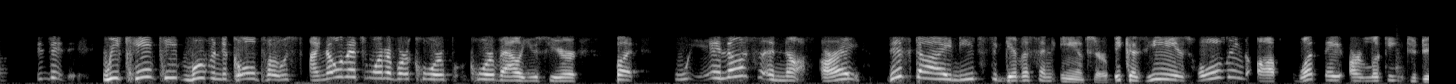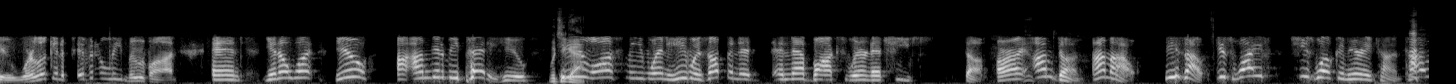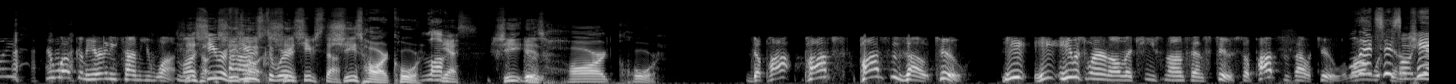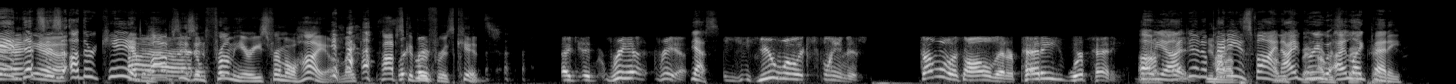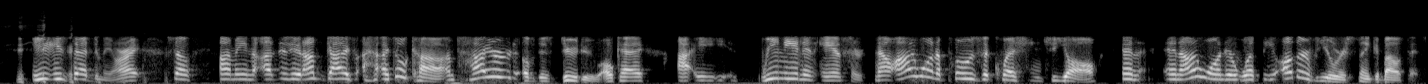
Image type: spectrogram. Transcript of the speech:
we can't keep moving the goalpost. I know that's one of our core core values here, but we, enough's enough. All right. This guy needs to give us an answer because he is holding up what they are looking to do. We're looking to pivotally move on. And you know what, Hugh? I- I'm going to be petty, Hugh. What you he got? lost me when he was up in the, in that box wearing that Chiefs stuff. All right, I'm done. I'm out. He's out. His wife, she's welcome here anytime. Kylie, you're welcome here anytime you want. Well, she She's refused to wear she's- cheap stuff. She's hardcore. Love yes. She is hardcore. The pop, pops, pops is out too. He he he was wearing all that Chiefs nonsense too. So pops is out too. Well, that's his Well, kid. yeah, that's yeah. his other kid. And Pops isn't from here. He's from Ohio. Like Pops could root for his kids. Uh, Ria, Rhea, Rhea. Yes. You will explain this. Some of us all that are petty, we're petty. oh I'm yeah, petty. I know You know, Petty I- is fine. I I, agree. I with, I like Petty. Petty. he, he's dead to me. All right. So I mean, I, dude, I'm guys. I told Kyle, I'm tired of this doo doo. Okay. I we need an answer now. I want to pose a question to y'all, and and I wonder what the other viewers think about this.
